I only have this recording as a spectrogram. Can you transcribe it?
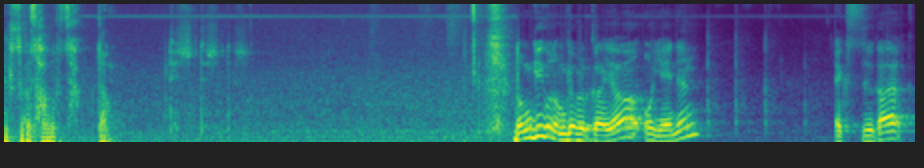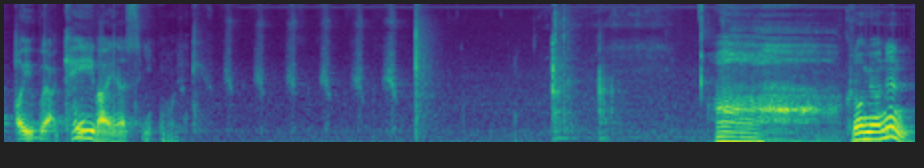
X가 4보다 작다고. 됐어, 됐어, 됐어. 넘기고 넘겨볼까요? 어, 얘는 x가 어이 뭐야 k 마이너스 2뭐 이렇게 아 그러면은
